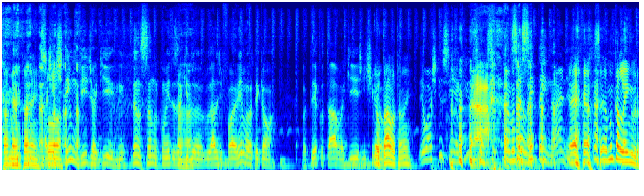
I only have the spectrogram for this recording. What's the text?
Também, também. a Sou... gente tem um vídeo aqui, dançando com eles aqui Aham. do, do lado de fora. Lembra, Tecão? O Teco tava aqui, a gente... Eu meu, tava também? Eu acho que sim. Aqui, Eu você nunca, sempre tá em Nárnia. é, eu, sei, eu nunca lembro.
